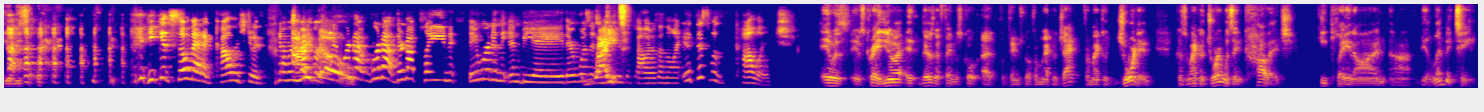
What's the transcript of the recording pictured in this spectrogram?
He would be so- he gets so mad at college students. Now remember, we're not we're not they're not playing, they weren't in the NBA, there wasn't Right. millions of dollars on the line. It, this was college. it was it was crazy. You know, what? It, there's a famous quote, uh, famous quote from Michael Jack from Michael Jordan, because Michael Jordan was in college. He played on uh, the Olympic team,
